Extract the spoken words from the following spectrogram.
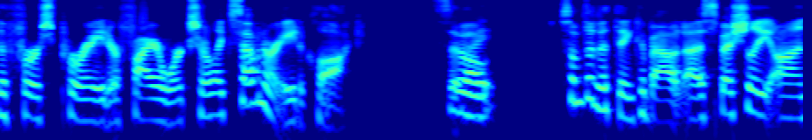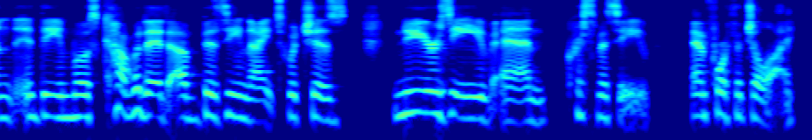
the first parade or fireworks or like seven or eight o'clock so Right. something to think about, uh, especially on the most coveted of busy nights, which is New Year's Eve and Christmas Eve and Fourth of July.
